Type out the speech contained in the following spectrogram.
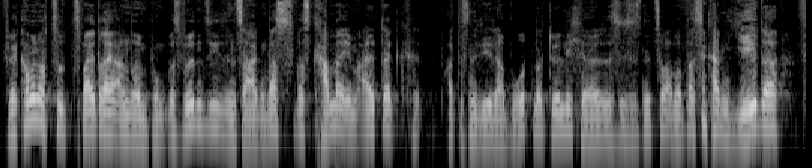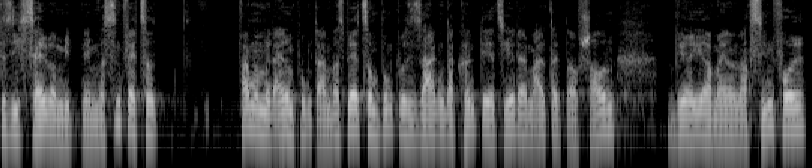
Vielleicht kommen wir noch zu zwei, drei anderen Punkten. Was würden Sie denn sagen? Was, was kann man im Alltag hat das nicht jeder Boot natürlich, das ist jetzt nicht so, aber was kann jeder für sich selber mitnehmen? Was sind vielleicht so, fangen wir mit einem Punkt an, was wäre jetzt so ein Punkt, wo Sie sagen, da könnte jetzt jeder im Alltag drauf schauen, wäre Ihrer Meinung nach sinnvoll?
